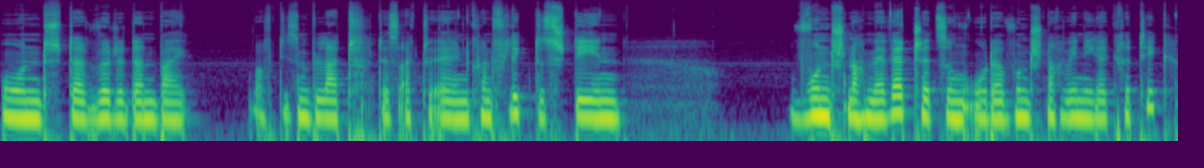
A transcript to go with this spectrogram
Und da würde dann bei auf diesem Blatt des aktuellen Konfliktes stehen Wunsch nach mehr Wertschätzung oder Wunsch nach weniger Kritik.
